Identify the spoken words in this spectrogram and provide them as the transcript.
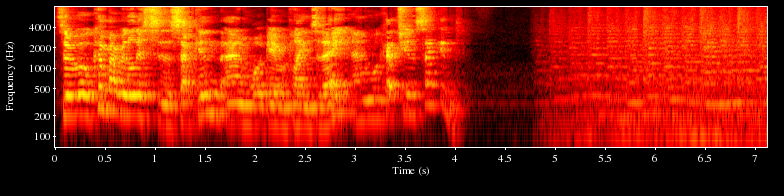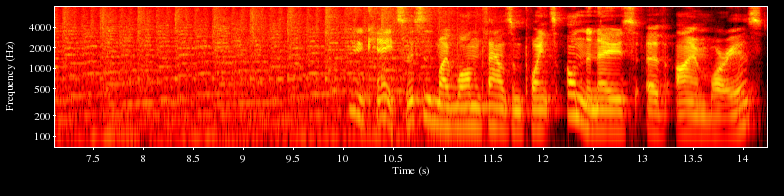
So we'll come back with a list in a second and what game we're playing today, and we'll catch you in a second. Okay, so this is my 1000 points on the nose of Iron Warriors.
